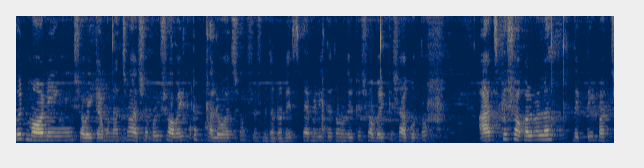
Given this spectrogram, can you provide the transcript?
গুড মর্নিং সবাই কেমন আছো? আশা করি সবাই খুব ভালো আছো। সুস্মিতা ডরেস ফ্যামিলিতে তোমাদেরকে সবাইকে স্বাগত। আজকে সকালবেলা দেখতেই পাচ্ছ,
